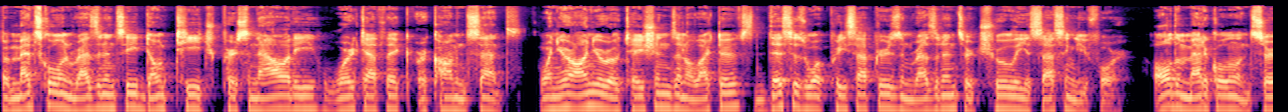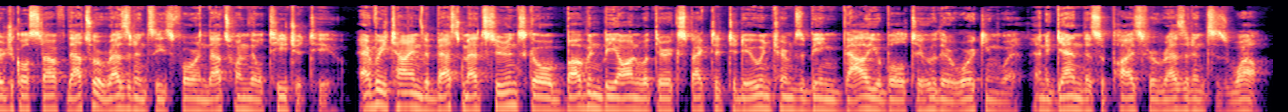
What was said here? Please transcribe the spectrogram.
But med school and residency don't teach personality, work ethic, or common sense. When you're on your rotations and electives, this is what preceptors and residents are truly assessing you for all the medical and surgical stuff, that's what residency's for, and that's when they'll teach it to you. Every time the best med students go above and beyond what they're expected to do in terms of being valuable to who they're working with. And again, this applies for residents as well.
